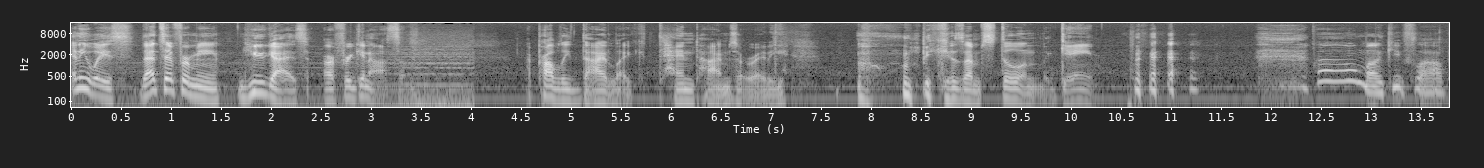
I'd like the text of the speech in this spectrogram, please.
Anyways, that's it for me. You guys are freaking awesome probably died like 10 times already because I'm still in the game. oh, monkey flop.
